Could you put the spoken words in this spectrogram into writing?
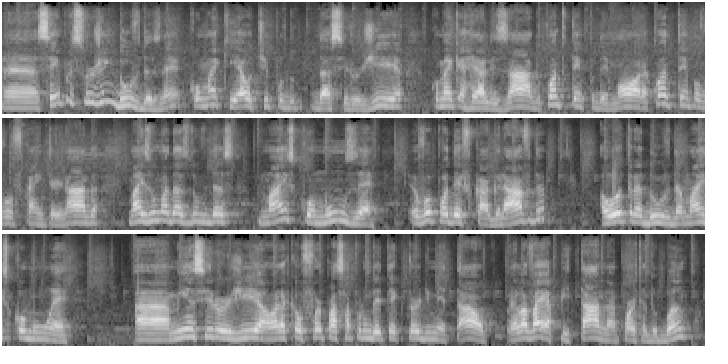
é, sempre surgem dúvidas, né? Como é que é o tipo do, da cirurgia, como é que é realizado, quanto tempo demora, quanto tempo eu vou ficar internada. Mas uma das dúvidas mais comuns é: eu vou poder ficar grávida? A outra dúvida mais comum é: a minha cirurgia, a hora que eu for passar por um detector de metal, ela vai apitar na porta do banco?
